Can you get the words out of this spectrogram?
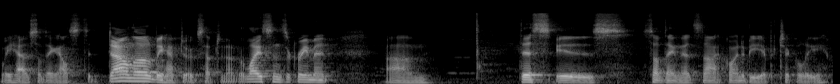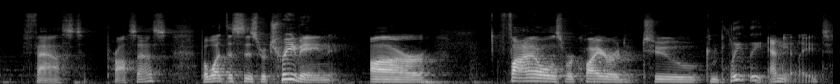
we have something else to download. We have to accept another license agreement. Um, this is something that's not going to be a particularly fast process. But what this is retrieving are files required to completely emulate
